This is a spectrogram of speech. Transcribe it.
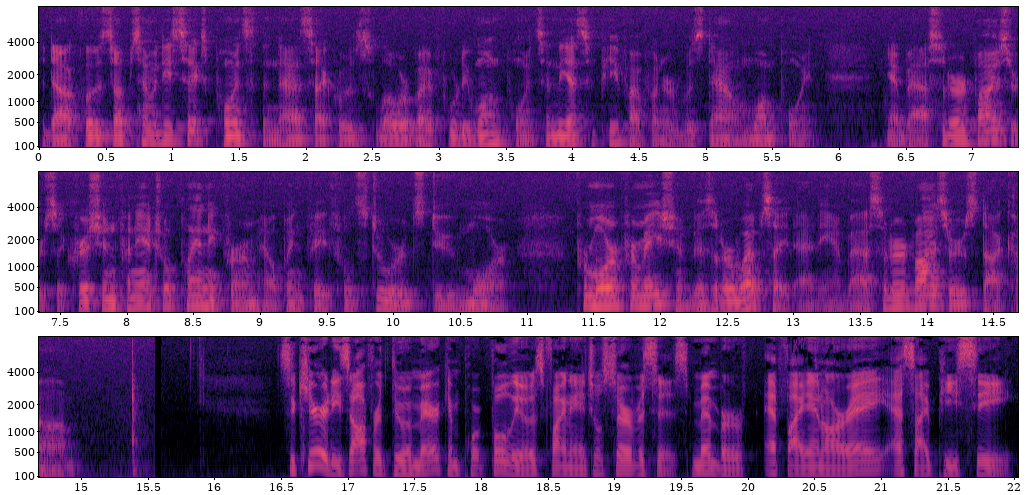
The Dow closed up 76 points, the Nasdaq was lower by 41 points and the S&P 500 was down 1 point. Ambassador Advisors, a Christian financial planning firm helping faithful stewards do more. For more information, visit our website at ambassadoradvisors.com. Securities offered through American Portfolios Financial Services, member FINRA SIPC.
